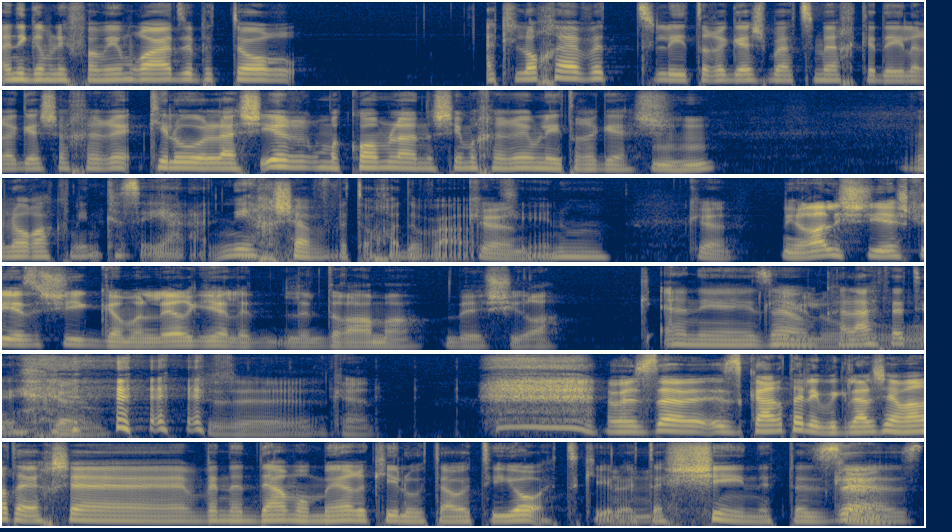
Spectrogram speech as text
אני גם לפעמים רואה את זה בתור... את לא חייבת להתרגש בעצמך כדי לרגש אחרים, כאילו, להשאיר מקום לאנשים אחרים להתרגש. מהמם. ולא רק מין כזה, יאללה, אני עכשיו בתוך הדבר. כן. כאילו, כן. נראה לי שיש לי איזושהי גם אלרגיה לד- לדרמה בשירה. אני, זהו, כאילו, קלטתי. כן, שזה, כן. אבל סתם, הזכרת לי, בגלל שאמרת איך שבן אדם אומר, כאילו, את האותיות, כאילו, את השין, את הזה, כן. אז,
